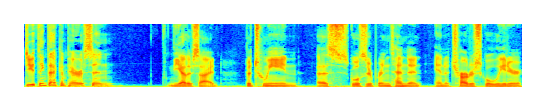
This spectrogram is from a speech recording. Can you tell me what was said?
Do you think that comparison, the other side, between a school superintendent and a charter school leader,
